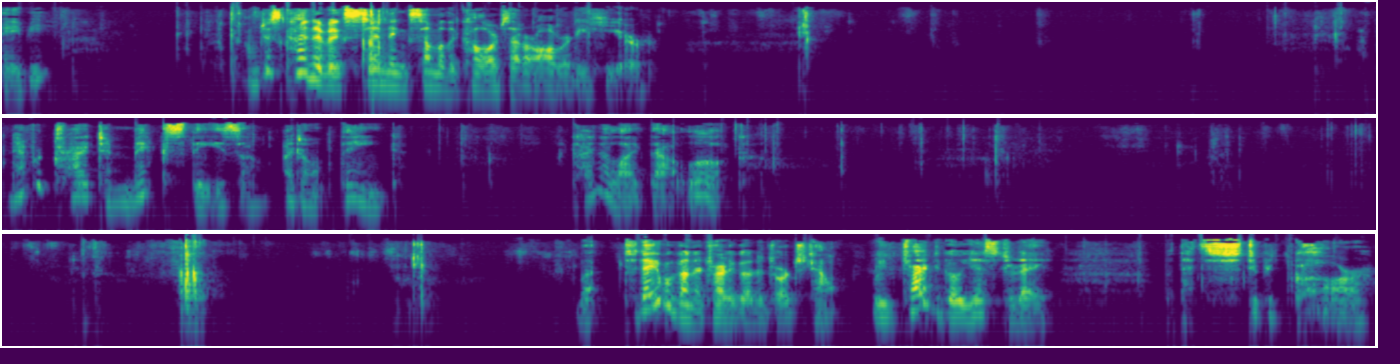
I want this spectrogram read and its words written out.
Maybe. I'm just kind of extending some of the colors that are already here. I've never tried to mix these, I don't think. I kind of like that look. But today we're going to try to go to Georgetown. We tried to go yesterday, but that stupid car.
